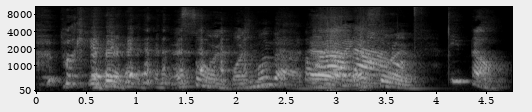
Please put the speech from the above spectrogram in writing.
Porque É sonho, pode mandar. É, é sonho. Então,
